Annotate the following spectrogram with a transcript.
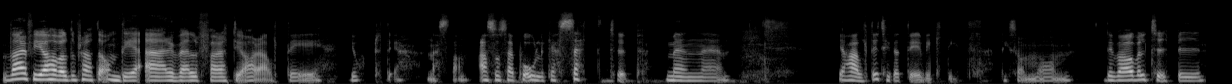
Varför jag har valt att prata om det är väl för att jag har alltid gjort det nästan. Alltså så på olika sätt typ. Men eh, jag har alltid tyckt att det är viktigt. Liksom. Och det var väl typ i,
